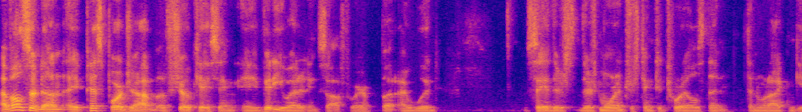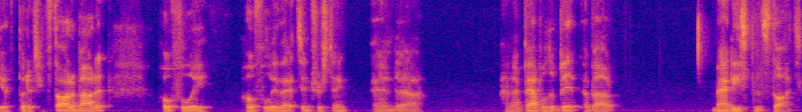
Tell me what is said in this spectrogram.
I've also done a piss poor job of showcasing a video editing software, but I would say there's there's more interesting tutorials than than what I can give. But if you've thought about it, hopefully hopefully that's interesting. And uh, and I babbled a bit about Matt Easton's thoughts.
